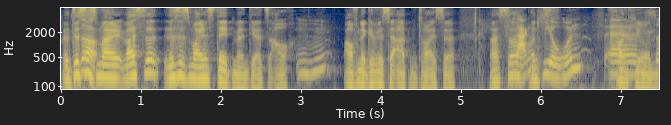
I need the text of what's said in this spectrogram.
und das So. Mhm. ist mal, weißt du, das ist mal ein Statement jetzt auch. Auf eine gewisse Art und Weise. Weißt du? Frank Und- Jon. äh, Frank Jon. zu-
